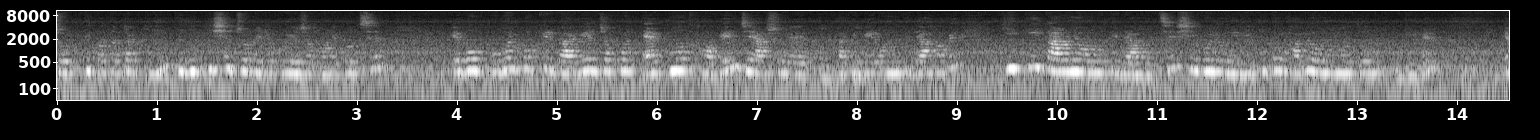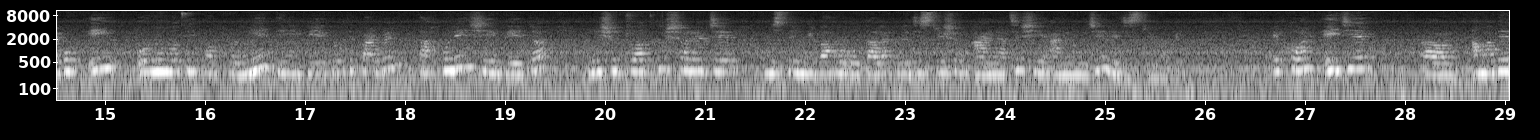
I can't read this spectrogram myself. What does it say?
যৌক্তিকতাটা কি? তিনি কিসের জন্য এটা প্রয়োজন মনে করছেন? এবং উভয় পক্ষের গার্ডিয়ান যখন একমত হবেন যে আসলে তাকে বিয়ের অনুমতি দেওয়া হবে, কি কি কারণে অনুমতি দেওয়া হচ্ছে সেগুলি উনি লিখিতভাবে অনুমোদন দিবেন এবং এই অনুমতিপত্র নিয়ে তিনি বিয়ে করতে পারবেন, তাহলেই সেই বিয়েটা উনিশশো চুয়াত্তর সালের যে মুসলিম বিবাহ ও তালাক রেজিস্ট্রেশন আইন আছে, সেই আইন অনুযায়ী রেজিস্ট্রি হবে। এখন এই যে আমাদের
